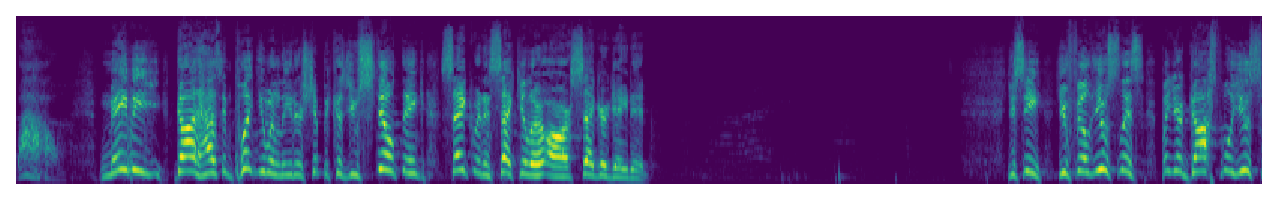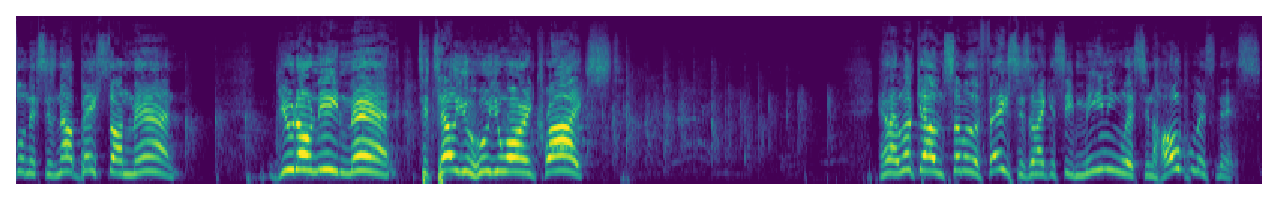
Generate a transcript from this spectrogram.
Wow. Maybe God hasn't put you in leadership because you still think sacred and secular are segregated. You see, you feel useless, but your gospel usefulness is not based on man. You don't need man to tell you who you are in Christ. And I look out in some of the faces and I can see meaningless and hopelessness.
